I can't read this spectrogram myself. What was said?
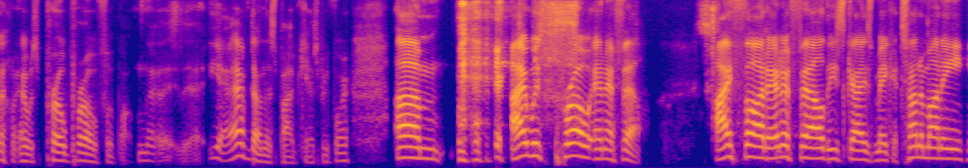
I was pro pro football. Uh, yeah, I've done this podcast before. Um, I was pro NFL. I thought NFL, these guys make a ton of money.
